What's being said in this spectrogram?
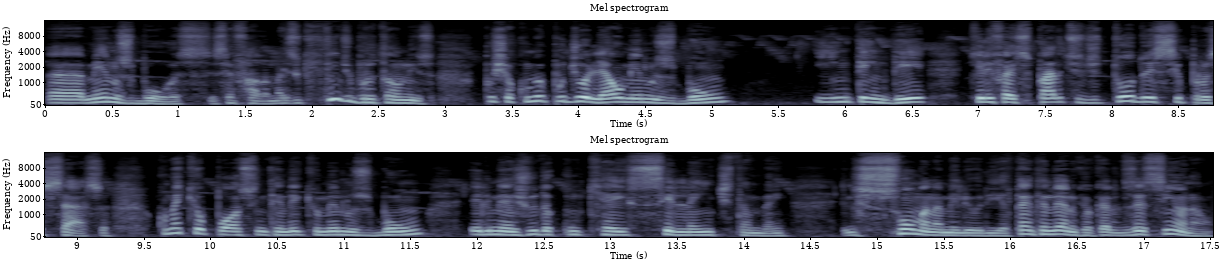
uh, menos boas. E você fala, mas o que tem de brutal nisso? Puxa, como eu pude olhar o menos bom e entender que ele faz parte de todo esse processo. Como é que eu posso entender que o menos bom, ele me ajuda com o que é excelente também? Ele soma na melhoria. Tá entendendo o que eu quero dizer, sim ou não?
